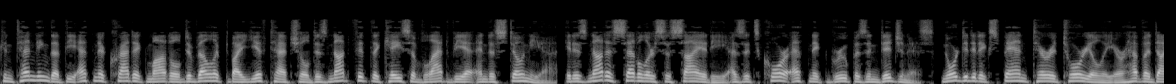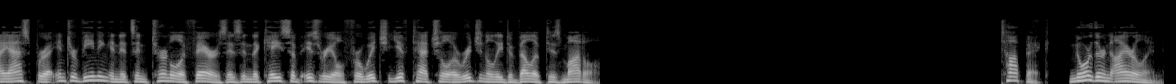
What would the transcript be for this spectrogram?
contending that the ethnocratic model developed by Yiftachel does not fit the case of Latvia and Estonia. It is not a settler society as its core ethnic group is indigenous, nor did it expand territorially or have a diaspora intervening in its internal affairs as in the case of Israel for which Yiftachel originally developed his model. Northern Ireland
